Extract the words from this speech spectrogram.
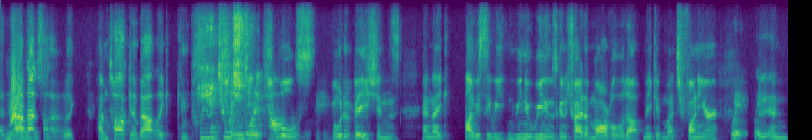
I, four I'm not like I'm talking about like completely too much story changing to tell in the people's motivations and like obviously we we knew Whedon was going to try to marvel it up, make it much funnier, Wait, wait. and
